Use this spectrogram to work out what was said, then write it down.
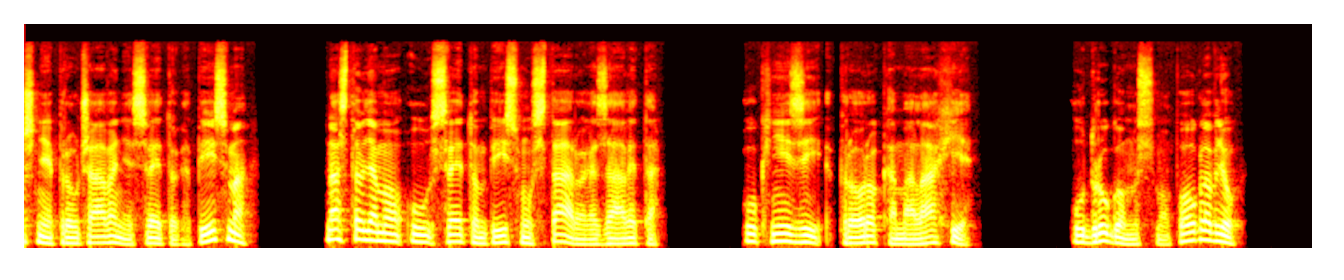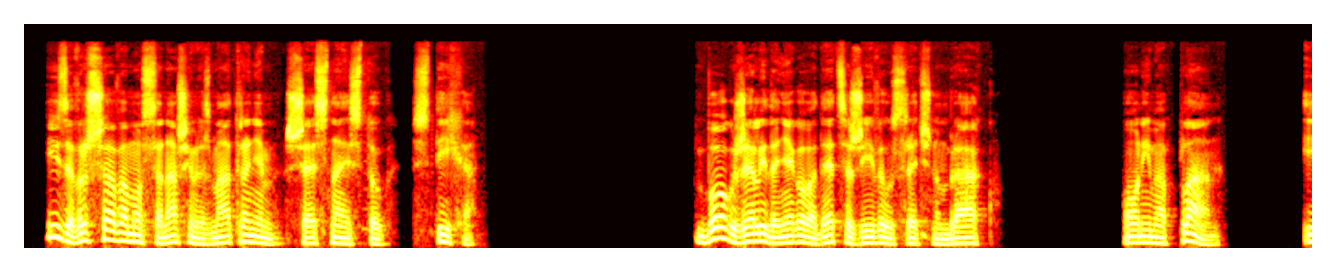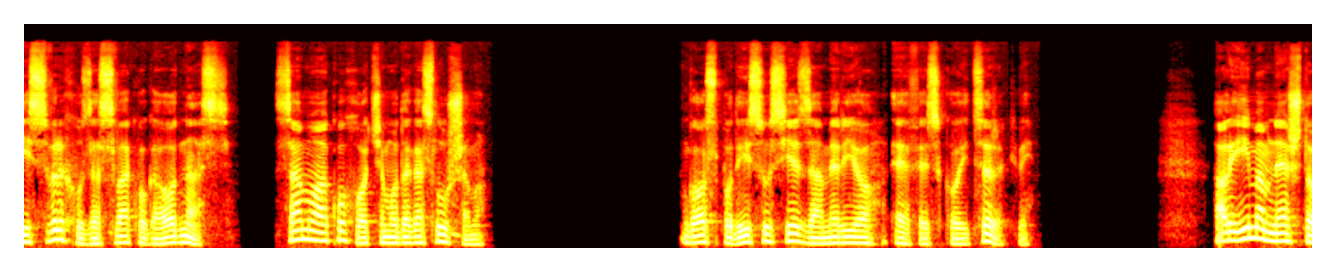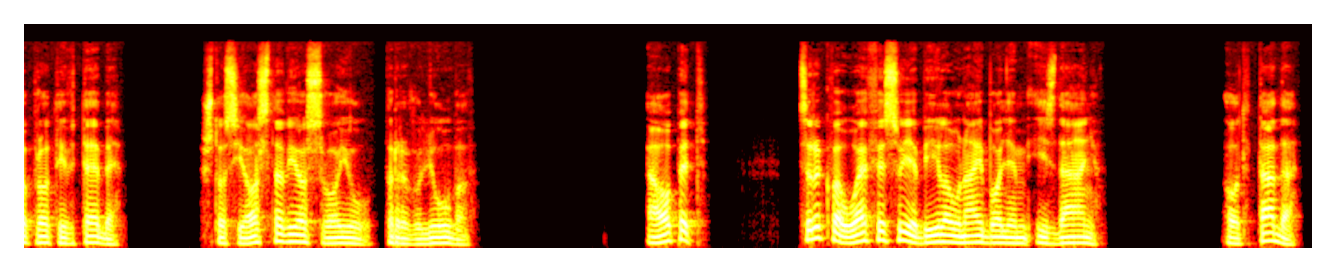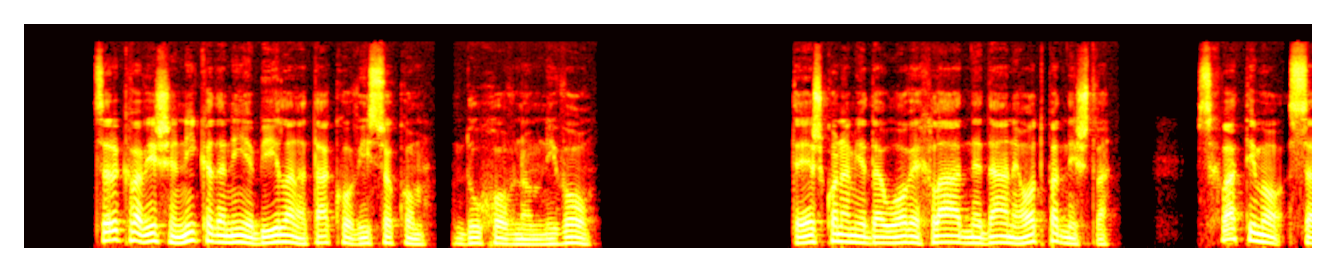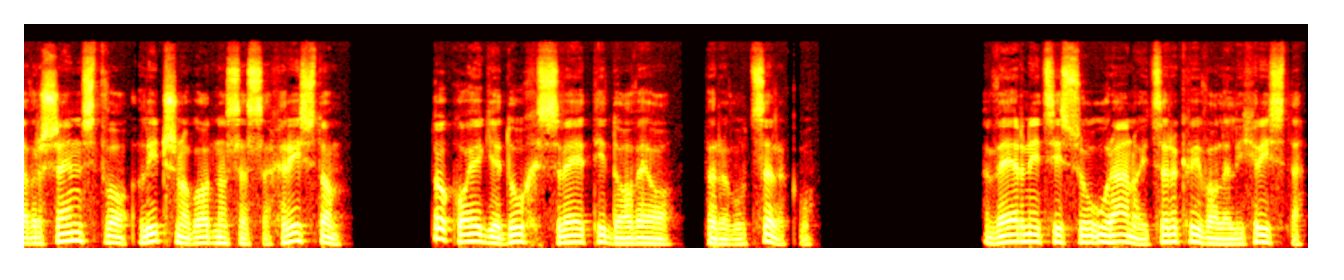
Današnje proučavanje Svetoga pisma nastavljamo u Svetom pismu Staroga Zaveta, u knjizi proroka Malahije. U drugom smo poglavlju i završavamo sa našim razmatranjem 16. stiha. Bog želi da njegova deca žive u srećnom braku. On ima plan i svrhu za svakoga od nas – samo ako hoćemo da ga slušamo. Gospod Isus je zamerio Efeskoj crkvi. Ali imam nešto protiv tebe, što si ostavio svoju prvu ljubav. A opet, crkva u Efesu je bila u najboljem izdanju. Od tada, crkva više nikada nije bila na tako visokom duhovnom nivou. Teško nam je da u ove hladne dane otpadništva shvatimo savršenstvo ličnog odnosa sa Hristom, do kojeg je duh sveti doveo prvu crkvu. Vernici su u ranoj crkvi voleli Hrista.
